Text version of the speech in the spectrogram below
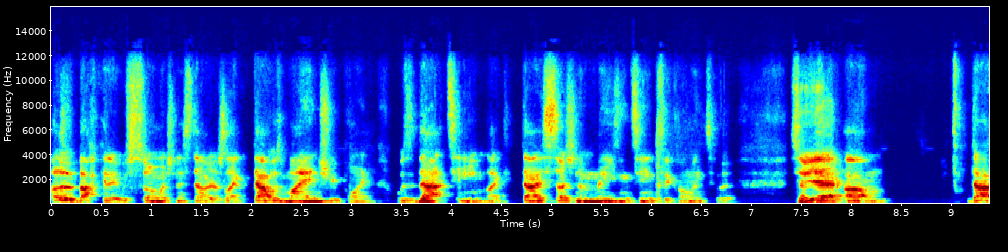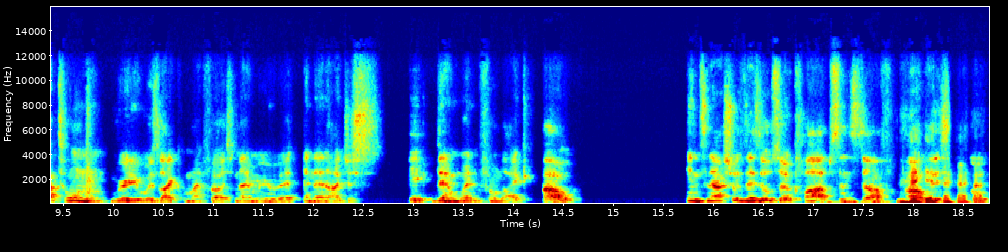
I look back at it with so much nostalgia. I was like, that was my entry point, was Yeah. that team. Like that is such an amazing team to come into it. So yeah, um, that tournament really was like my first memory of it, and then I just it then went from like oh, internationals. There's also clubs and stuff. Oh, this is cool.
